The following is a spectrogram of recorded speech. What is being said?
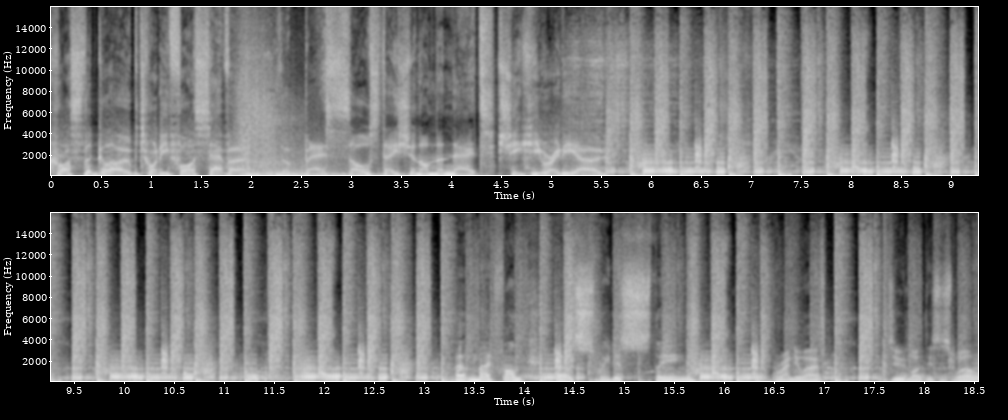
across the globe 24 7. The best soul station on the net. Cheeky Radio. Uh, Mad Funk, uh, sweetest thing, brand new out. I do like this as well.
